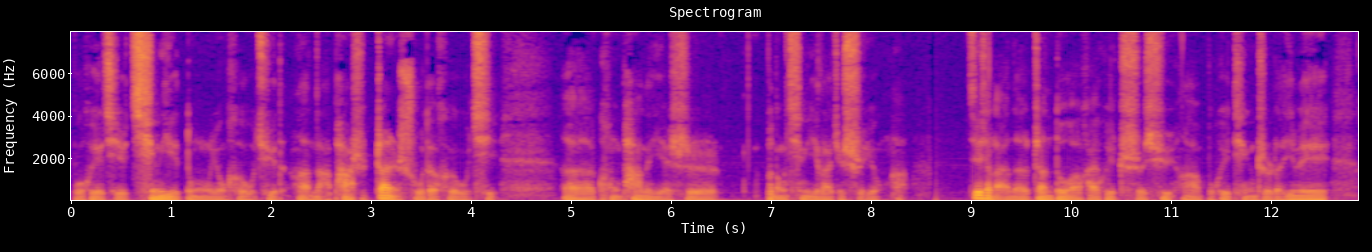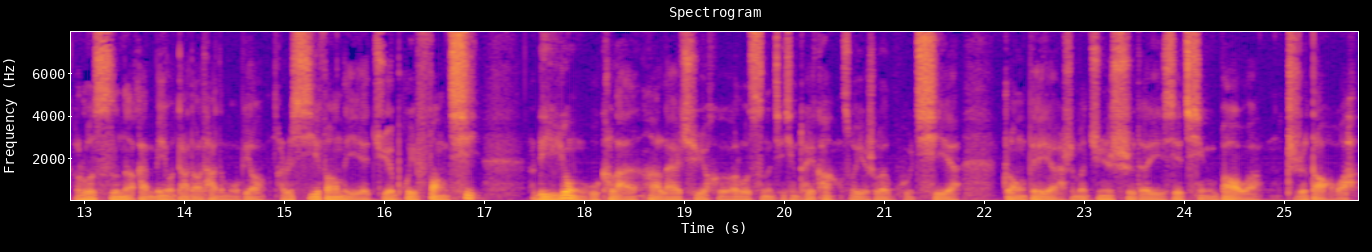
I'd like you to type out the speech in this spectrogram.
不会去轻易动用核武器的啊，哪怕是战术的核武器。呃，恐怕呢也是不能轻易来去使用啊。接下来呢，战斗啊还会持续啊，不会停止的，因为俄罗斯呢还没有达到他的目标，而西方呢也绝不会放弃利用乌克兰啊来去和俄罗斯呢进行对抗。所以说，武器啊、装备啊、什么军事的一些情报啊、指导啊、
